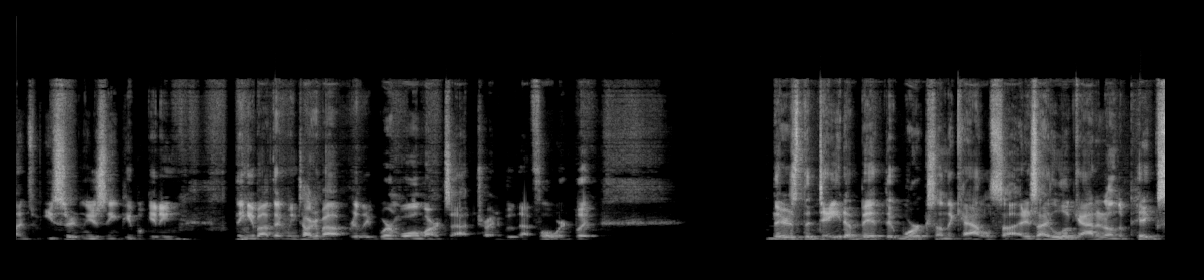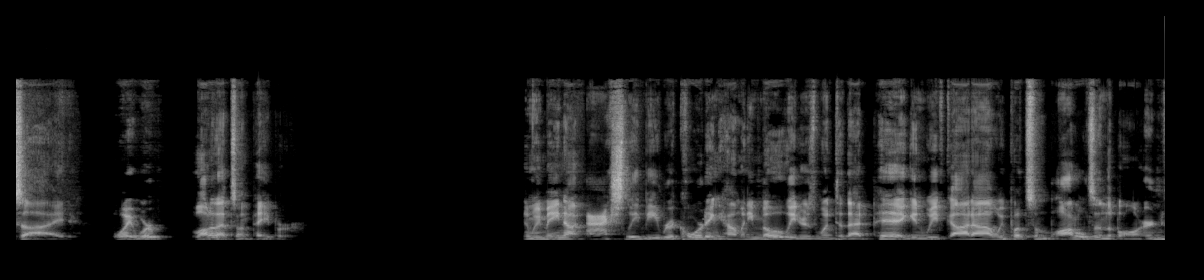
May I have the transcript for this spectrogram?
times. You certainly are seeing people getting thinking about that. We can talk about really where Walmart's at trying to move that forward. But there's the data bit that works on the cattle side. As I look at it on the pig side, boy, we're a lot of that's on paper. And we may not actually be recording how many milliliters went to that pig. And we've got, uh, we put some bottles in the barn,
